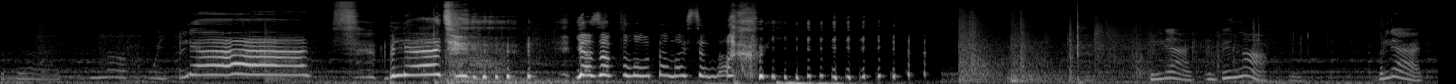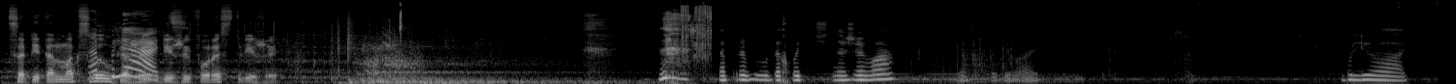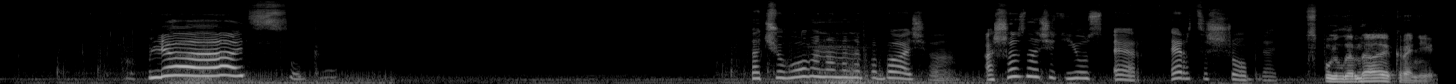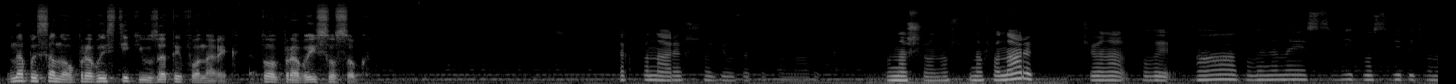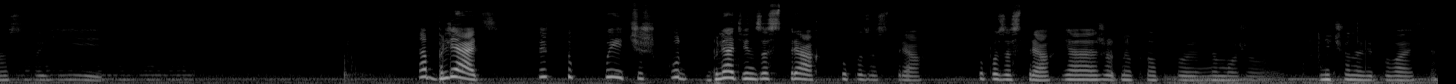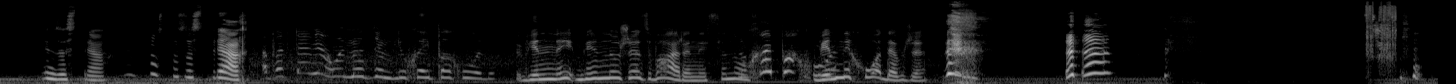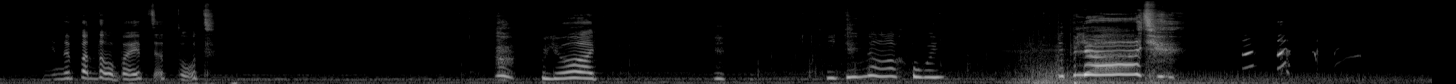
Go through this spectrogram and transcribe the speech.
Блядь, нахуй, блядь, блядь, я заплуталася нахуй. Блядь, иди нахуй, блядь. Капітан Максвелл А, каже, блядь. біжи Форест віжи. Ця приблуда хоч не жива, я сподіваюсь. Блядь. Блядь, сука. Та чого вона мене побачила? А що значить use R? R це що, блядь? Спойлер на екрані. Написано правий стік юзати фонарик. То правий сосок. Так фонарик, що юзати фонарик? Вона що, на, на фонарик? Чи вона коли. А, коли на неї світло світить, вона стоїть. Та блядь, ти тупий чи ж куд... Блядь, він застряг, тупо застряг. Тупо застряг. Я жодною кнопкою не можу. Нічого не відбувається. Він застряг. Він Просто застряг. А поставь його на землю, хай походить. Він не він уже зварений, Ну хай походить. Він не ходить вже. Мені не подобається тут. Блять. Іди нахуй. Блять.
